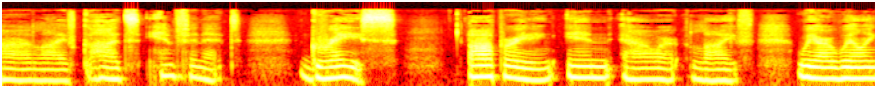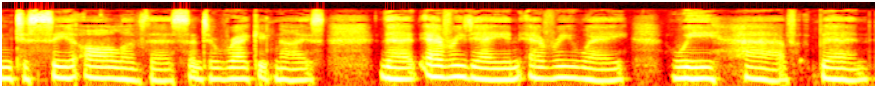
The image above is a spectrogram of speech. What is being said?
our life, God's infinite grace operating in our life. We are willing to see all of this and to recognize that every day in every way we have been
